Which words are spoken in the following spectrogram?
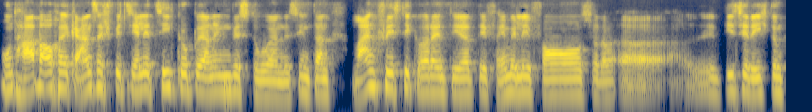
und habe auch eine ganz spezielle Zielgruppe an Investoren. Das sind dann langfristig orientierte Family Fonds oder äh, in diese Richtung,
